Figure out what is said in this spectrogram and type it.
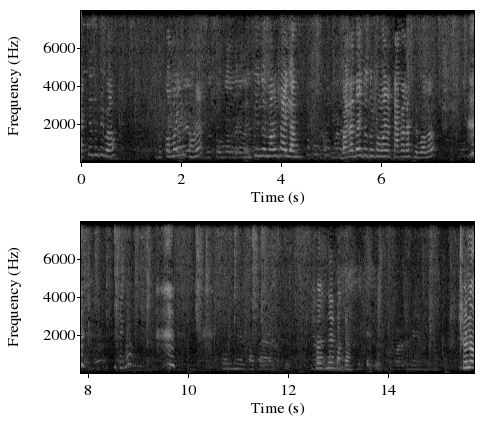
এক কেজি দিবা? কমাই হ্যাঁ? এই তিনজন মানুষ আইলাম। বানা দেয় তো তো সময় টাকা লাগছে বলো। ঠিক না? সজনের পাতা। শোনো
